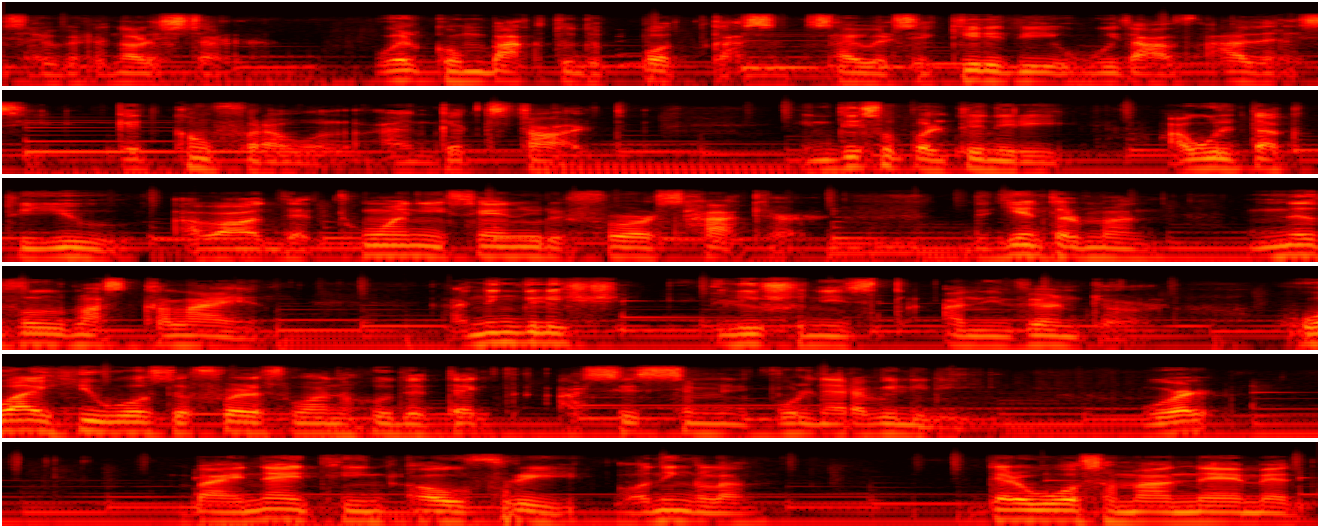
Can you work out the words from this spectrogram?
cyber knowledger. Welcome back to the podcast Cybersecurity Without Addressing. Get comfortable and get started. In this opportunity, I will talk to you about the 20th century first hacker, the gentleman Neville Maskelyne, an English illusionist and inventor. Why he was the first one who detected a system vulnerability? Well, by 1903 on England, there was a man named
